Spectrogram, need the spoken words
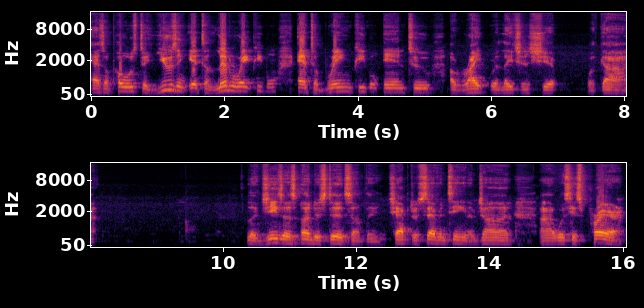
as opposed to using it to liberate people and to bring people into a right relationship with God. Look, Jesus understood something. Chapter 17 of John uh, was his prayer.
